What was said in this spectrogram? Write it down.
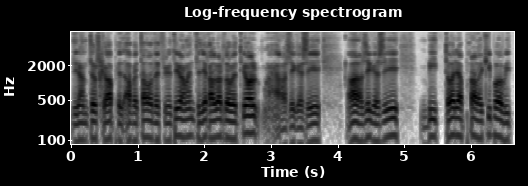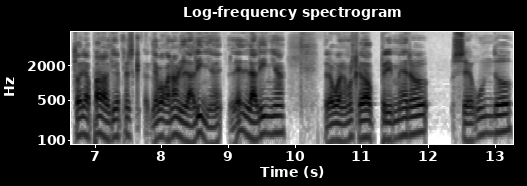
Dylan Teuns que va a petado definitivamente, llega Alberto Betiol, ahora sí que sí, ahora sí que sí, victoria para el equipo, victoria para el Liepes, le hemos ganado en la línea, ¿eh? en la línea, pero bueno, hemos quedado primero, segundo,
